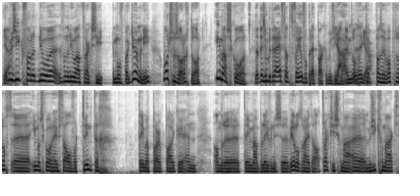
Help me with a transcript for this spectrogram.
Ja. De muziek van, het nieuwe, van de nieuwe attractie in Move Park Germany wordt verzorgd door Imascore. Dat is een bedrijf dat voor heel veel pretparken muziek Ja, maakt, en toch? ik ja. heb pas even opgezocht. eh Imascore heeft al voor 20 themaparken en andere themabelevenissen wereldwijd al attracties gemaakt, muziek gemaakt.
